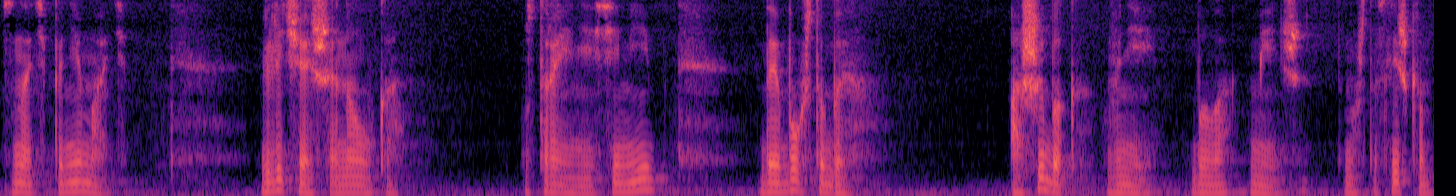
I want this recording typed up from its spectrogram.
знать и понимать. Величайшая наука устроения семьи. Дай Бог, чтобы ошибок в ней было меньше, потому что слишком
